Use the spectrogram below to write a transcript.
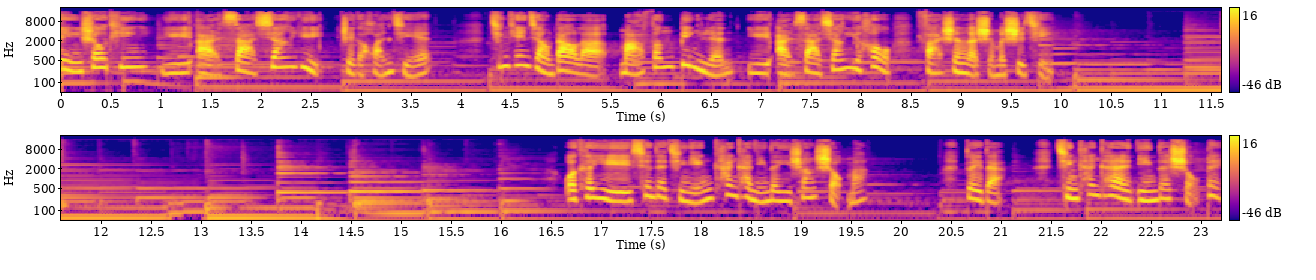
欢迎收听《与尔萨相遇》这个环节。今天讲到了麻风病人与尔萨相遇后发生了什么事情。我可以现在请您看看您的一双手吗？对的，请看看您的手背，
